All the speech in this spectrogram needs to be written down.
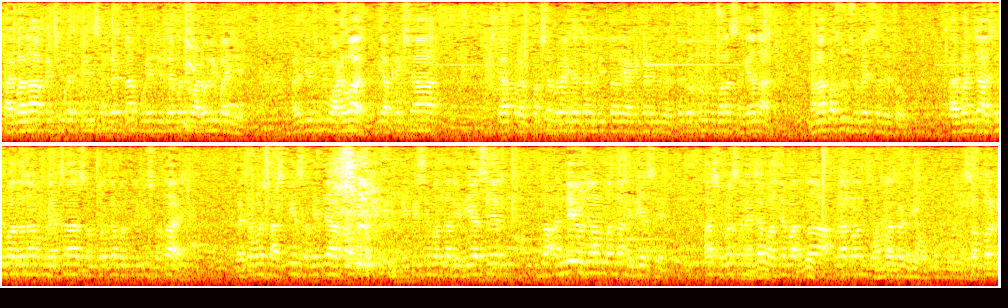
साहेबांना अपेक्षित असलेली संघटना पुणे जिल्ह्यामध्ये वाढवली पाहिजे. आणि ती तुम्ही वाढवाल ही अपेक्षा त्या प्र- पक्षप्रवेशाच्या निमित्तानं या ठिकाणी मी व्यक्त करतो. तुम्हाला सगळ्यांना मनापासून शुभेच्छा देतो. साहेबांच्या आशीर्वादानं पुण्याचा संपर्क मंत्री मी स्वतः आहे. त्याच्यामुळे शासकीय समित्या असतील डीपीसी मधला निधी असेल किंवा अन्य योजनांमधला निधी असेल हा शिवसेनेच्या माध्यमातून आपल्यापर्यंत पोहोचण्यासाठी संपर्क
